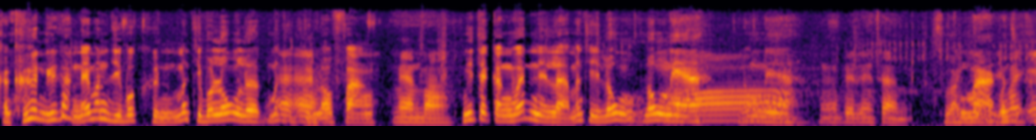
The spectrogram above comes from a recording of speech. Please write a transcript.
กลางคืนคือกันได้มันสิบ่ขึ้นมันสิบ่ลงเลิกมันสิขึ้นเออเลาะฟังแม่นบ่มีแต่กลางวันนี่แหละมันสิลงลงแหน่อ๋อลงแหน่เออเป็นจังซั่นส่วนมากมัมันนสิสิมาแอ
